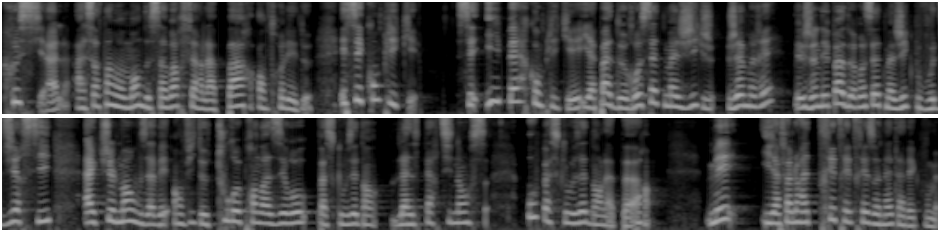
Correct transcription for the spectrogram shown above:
crucial à certains moments de savoir faire la part entre les deux. Et c'est compliqué. C'est hyper compliqué. Il n'y a pas de recette magique. J'aimerais, mais je n'ai pas de recette magique pour vous dire si actuellement vous avez envie de tout reprendre à zéro parce que vous êtes dans la pertinence ou parce que vous êtes dans la peur. Mais il va falloir être très très très honnête avec vous-même.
